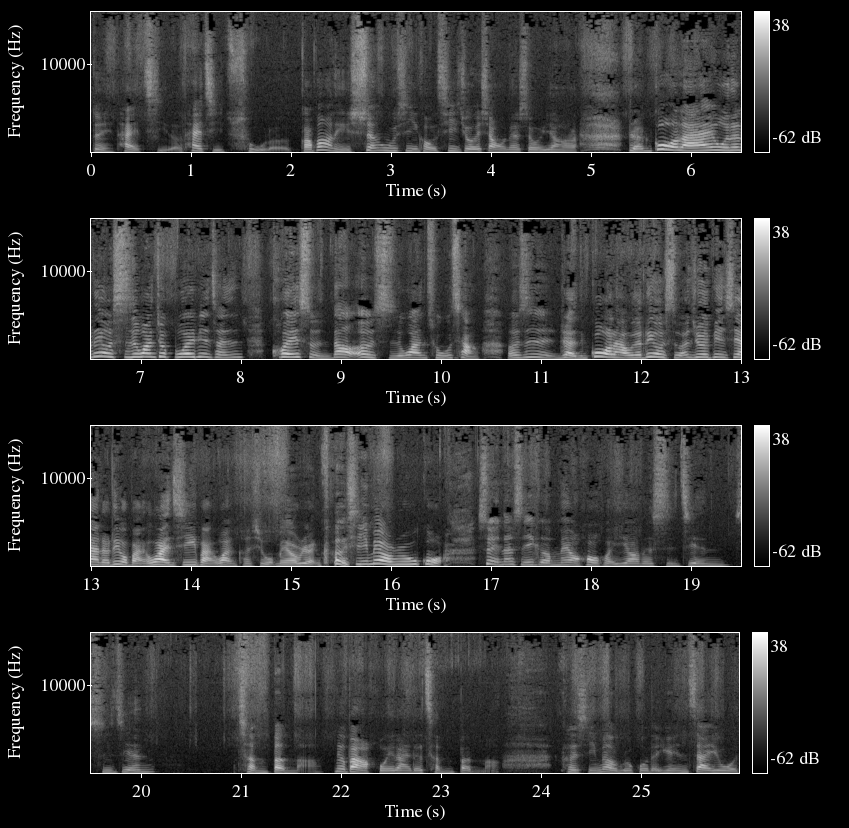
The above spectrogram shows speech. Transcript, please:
对，太急了，太急促了，搞不好你深呼吸一口气，就会像我那时候一样啊，忍过来，我的六十万就不会变成亏损到二十万出场，而是忍过来，我的六十万就会变现在的六百万、七百万。可惜我没有忍，可惜没有如果，所以那是一个没有后悔药的时间，时间成本嘛，没有办法回来的成本嘛。可惜没有如果的原因在于我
